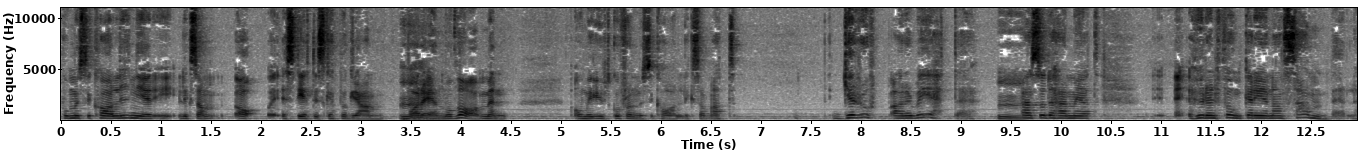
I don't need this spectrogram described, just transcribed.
på musikallinjer, liksom, ja, estetiska program, Mm. vad det än må vara, men om vi utgår från musikal, liksom att grupparbete, Mm. alltså det här med att eh, hur den funkar i en ensemble.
